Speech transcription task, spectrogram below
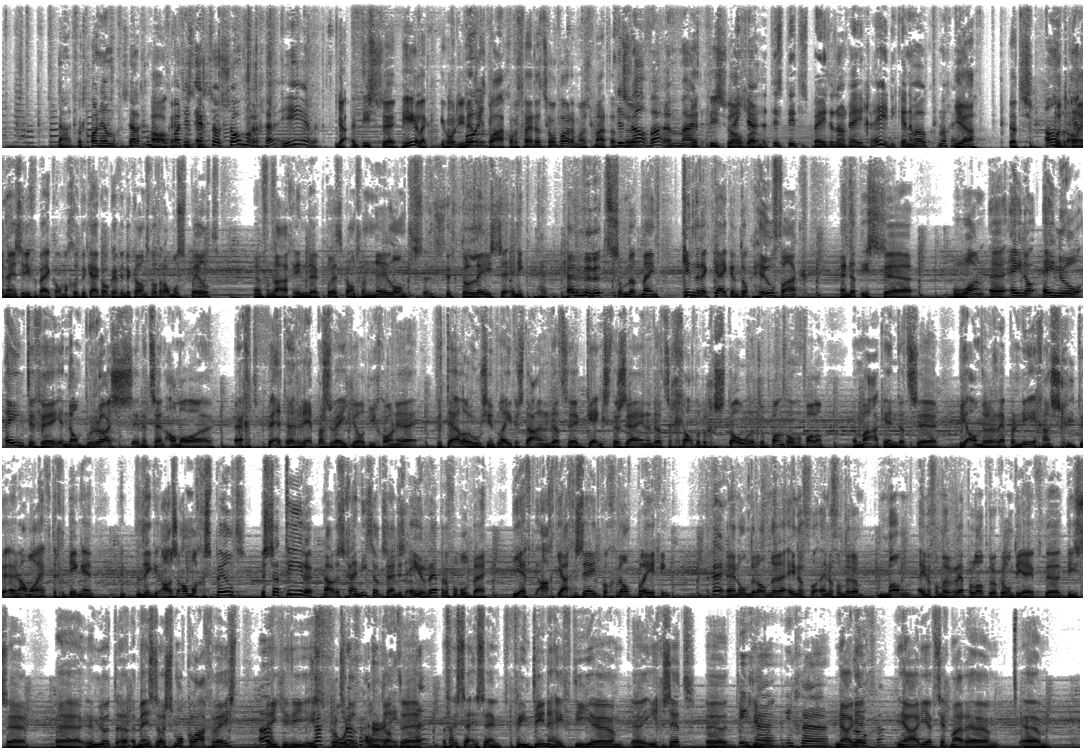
Nou, het wordt gewoon helemaal gezellig. Oh. Maar het is echt zo zomerig, hè? Heerlijk. Ja, het is eh, heerlijk. Ik hoorde je net Hoor klagen over het feit dat het zo warm was. Maar dat, het is eh, wel warm, maar het is wel weet je, het is, dit is beter dan regen. Hé, hey, die kennen we ook. Nog even. Ja, dat is goed. bekenden. Allerlei mensen die voorbij komen. Goed, we kijken ook even in de krant wat er allemaal speelt. En vandaag in de kletskant van Nederland een stuk te lezen. En ik herkende het, omdat mijn kinderen kijken het ook heel vaak. En dat is eh, one, eh, 101 TV en dan Brush. En het zijn allemaal eh, echt vette rappers, weet je wel. Die gewoon eh, vertellen hoe ze in het leven staan. En dat ze gangster zijn. En dat ze geld hebben gestolen. Dat ze bankovervallen maken. En dat ze die andere rapper neer gaan schieten. En allemaal heftige dingen. En dan denk ik, als is allemaal gespeeld. De satire. Nou, dat schijnt niet zo te zijn. Er is één rapper bijvoorbeeld bij. Die heeft acht jaar gezeten voor geweldpleging. En onder andere een of, een of andere man, een of andere rapper loopt er ook rond. Die, heeft, die is eh het, eh, mensensmokkelaar geweest. Oh, Eentje die is veroordeeld omdat eh, zijn, zijn vriendin heeft die ingezet. die Inge, nou, die heeft, ja, die heeft zeg maar ehm, ehm,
